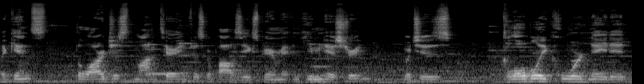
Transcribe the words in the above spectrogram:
against the largest monetary and fiscal policy experiment in human history, which is globally coordinated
